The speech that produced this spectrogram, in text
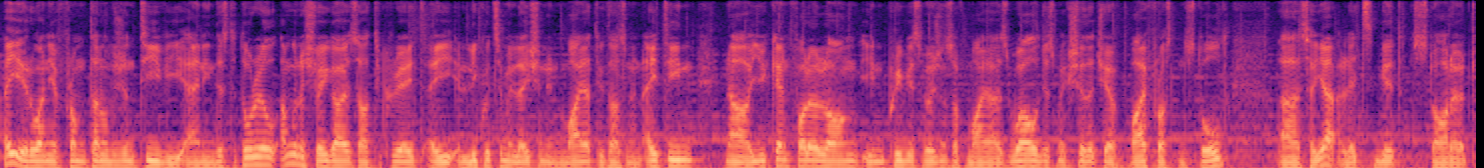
Hey everyone here from Tunnel Vizion TV and in this tutorial I'm going to show you guys how to create a liquid simulation in Maya 2018. Now you can follow along in previous versions of Maya as well, just make sure that you have Bifrost installed. Uh, so yeah, let's get started.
